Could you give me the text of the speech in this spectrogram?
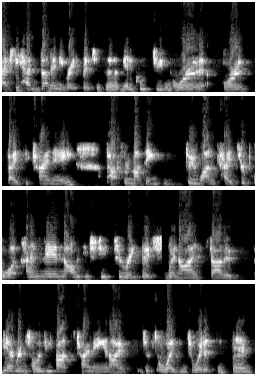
I actually hadn't done any research as a medical student or a or a basic trainee, apart from I think do one case report. And then I was introduced to research when I started yeah, rheumatology advanced training, and I just always enjoyed it since then.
